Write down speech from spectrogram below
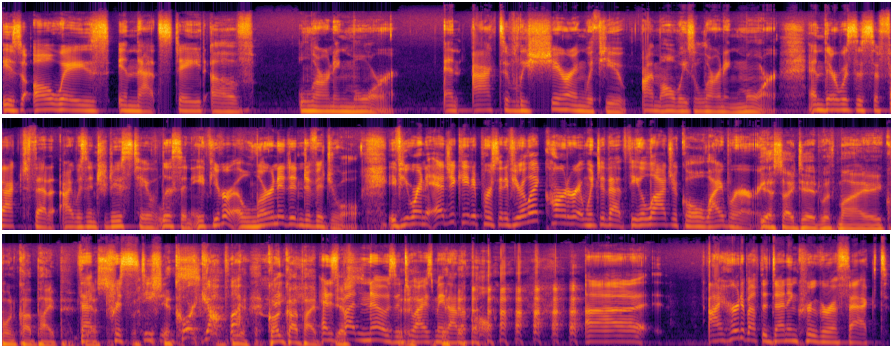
is always in that state of learning more and actively sharing with you, I'm always learning more. And there was this effect that I was introduced to. Listen, if you're a learned individual, if you are an educated person, if you're like Carter and went to that theological library, Yes, I did with my corncob pipe. that yes. prestigious Yes. corncob pipe, Yeah, corncob pipe. and his yes. button nose and two eyes made out of coal. uh, I heard about the Dunning Kruger effect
